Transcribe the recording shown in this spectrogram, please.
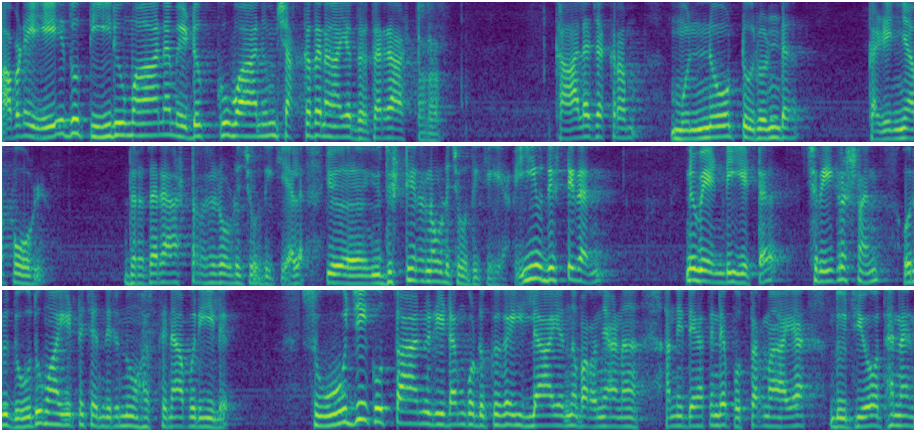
അവിടെ ഏതു തീരുമാനമെടുക്കുവാനും ശക്തനായ ധൃതരാഷ്ട്രർ. കാലചക്രം മുന്നോട്ടുരുണ്ട് കഴിഞ്ഞപ്പോൾ ധൃതരാഷ്ട്രരോട് ചോദിക്കുക അല്ല യുധിഷ്ഠിരനോട് ചോദിക്കുകയാണ്. ഈ യുധിഷ്ഠിരന് വേണ്ടിയിട്ട് ശ്രീകൃഷ്ണൻ ഒരു ദൂതുമായിട്ട് ചെന്നിരുന്നു ഹസ്തിനാപുരിയിൽ സൂചി കുത്താൻ ഒരിടം കൊടുക്കുകയില്ല എന്ന് പറഞ്ഞാണ് അന്ന് ഇദ്ദേഹത്തിന്റെ പുത്രനായ ദുര്യോധനൻ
